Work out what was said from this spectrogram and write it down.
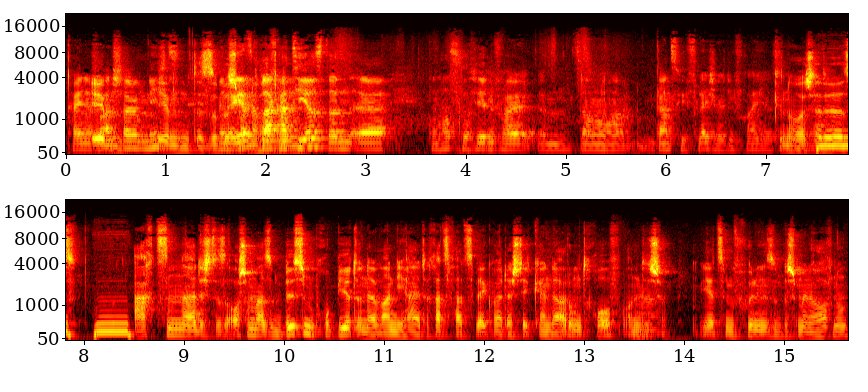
keine eben, Veranstaltung, nichts. Eben, das ist so Wenn du jetzt plakatierst, dann, äh, dann hast du auf jeden Fall, ähm, sagen wir mal, ganz viel Fläche, die frei ist. Genau, ich hatte das 18 hatte ich das auch schon mal so ein bisschen probiert und da waren die halt ratzfatz weg, weil da steht kein Datum drauf und ja. ich, jetzt im Frühling ist so ein bisschen meine Hoffnung,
